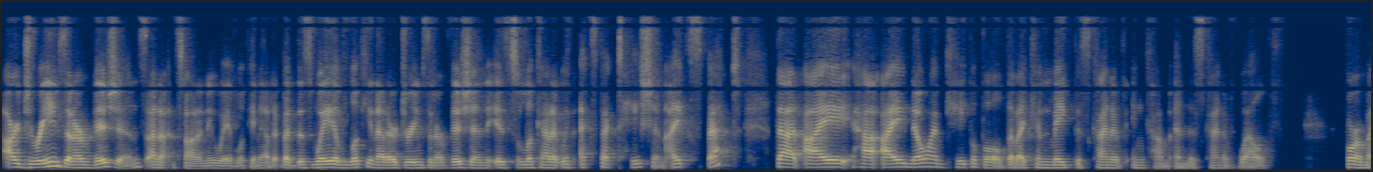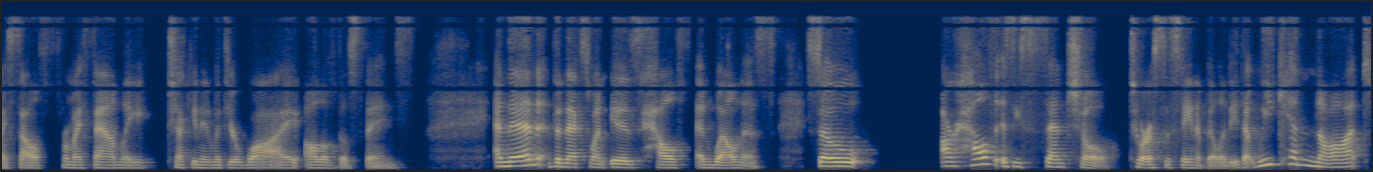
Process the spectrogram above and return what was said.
our dreams and our visions, and it's not a new way of looking at it, but this way of looking at our dreams and our vision is to look at it with expectation. I expect that I ha- I know I'm capable that I can make this kind of income and this kind of wealth for myself, for my family, checking in with your why, all of those things. And then the next one is health and wellness. So our health is essential to our sustainability that we cannot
